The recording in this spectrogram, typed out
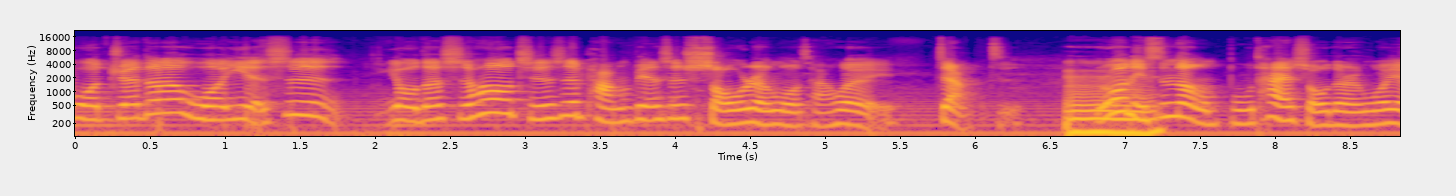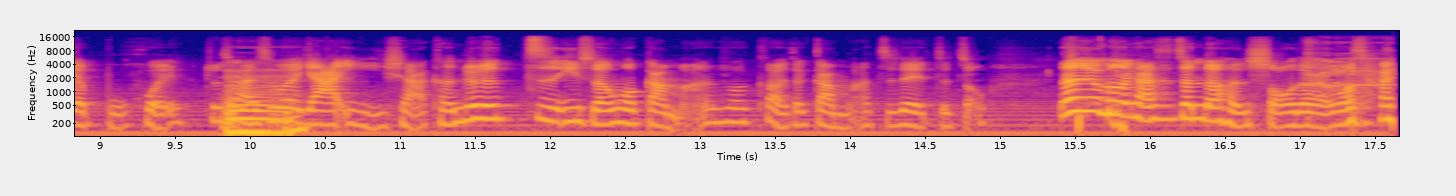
我觉得我也是有的时候，其实是旁边是熟人，我才会这样子。如果你是那种不太熟的人，我也不会，就是还是会压抑一下，嗯、可能就是吱一声或干嘛，就说到底在干嘛之类这种。但是因为莫妮卡是真的很熟的人，我才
